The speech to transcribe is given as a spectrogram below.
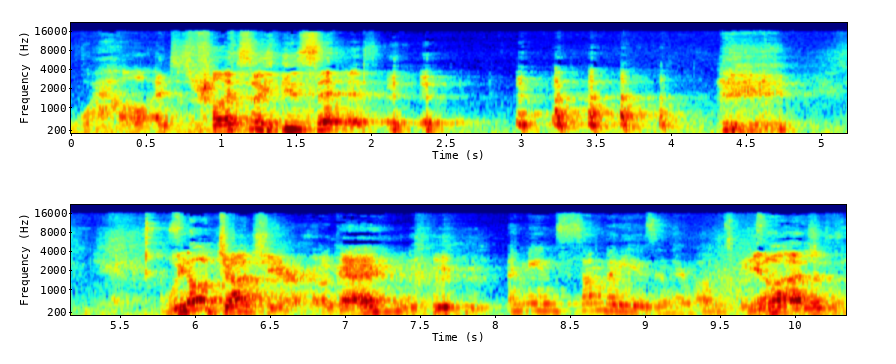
wow, I just realized what you said. we don't judge here, okay? I mean, somebody is in their mom's basement. You know, I lived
